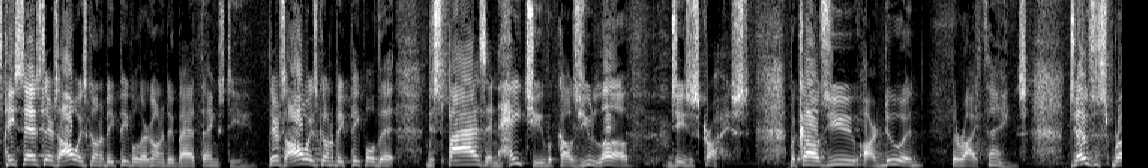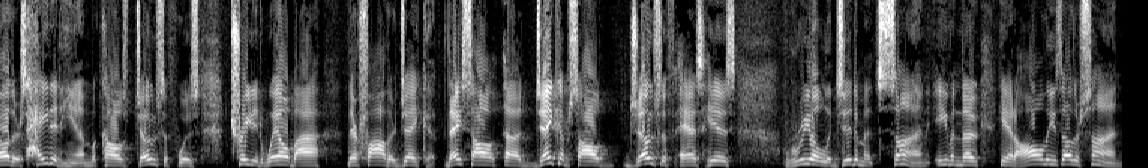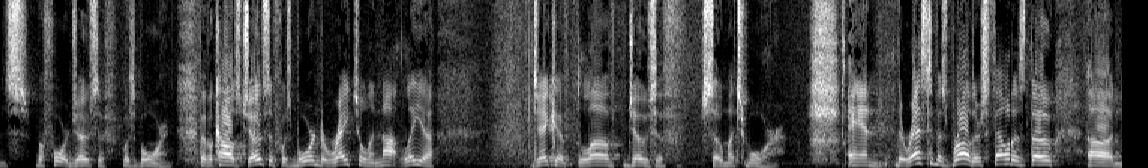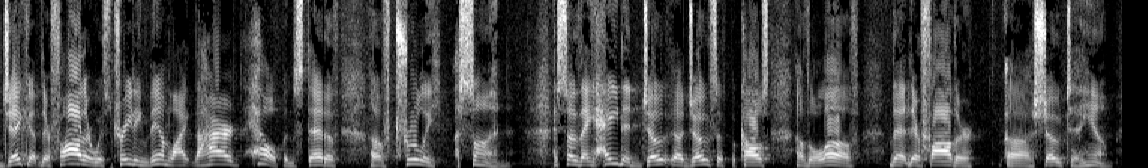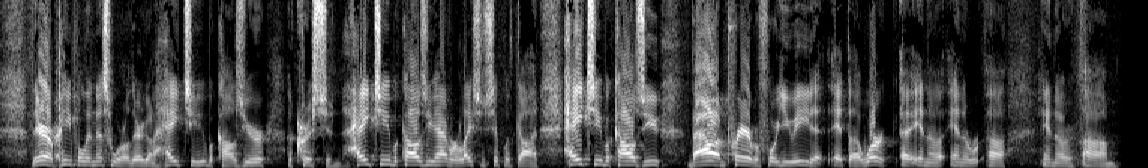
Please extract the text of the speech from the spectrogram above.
He says there's always going to be people that are going to do bad things to you. There's always going to be people that despise and hate you because you love Jesus Christ, because you are doing the right things. Joseph's brothers hated him because Joseph was treated well by their father Jacob. They saw uh, Jacob saw Joseph as his real legitimate son, even though he had all these other sons before Joseph was born. But because Joseph was born to Rachel and not Leah, Jacob loved Joseph so much more. And the rest of his brothers felt as though uh, Jacob, their father, was treating them like the hired help instead of, of truly a son. And so they hated jo- uh, Joseph because of the love that their father uh, showed to him. There are people in this world that are going to hate you because you're a Christian, hate you because you have a relationship with God, hate you because you bow in prayer before you eat at, at the work uh, in the in the uh, in the um,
